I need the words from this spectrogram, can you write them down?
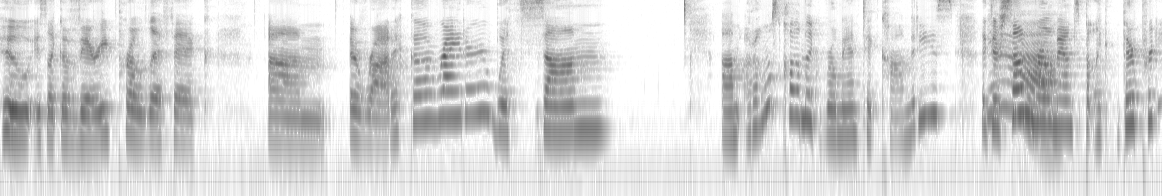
who is like a very prolific um, erotica writer with some. Um, I'd almost call them like romantic comedies. Like there's some romance, but like they're pretty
